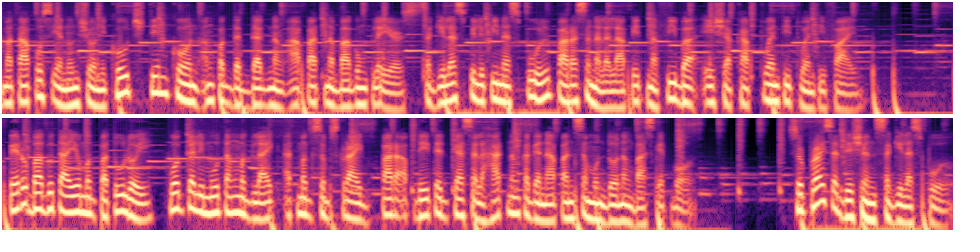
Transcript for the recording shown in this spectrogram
matapos ianunsyo ni Coach Tim Cone ang pagdagdag ng apat na bagong players sa Gilas Pilipinas Pool para sa nalalapit na FIBA Asia Cup 2025. Pero bago tayo magpatuloy, huwag kalimutang mag-like at mag-subscribe para updated ka sa lahat ng kaganapan sa mundo ng basketball. Surprise addition sa Gilas Pool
